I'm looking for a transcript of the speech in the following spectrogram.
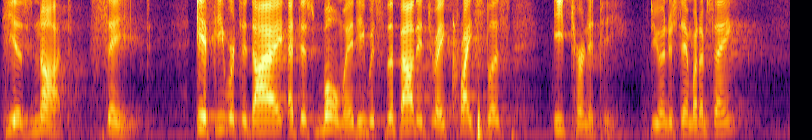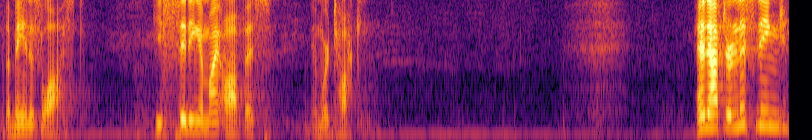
He is not saved. If he were to die at this moment, he would slip out into a Christless eternity. Do you understand what I'm saying? The man is lost. He's sitting in my office and we're talking. And after listening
